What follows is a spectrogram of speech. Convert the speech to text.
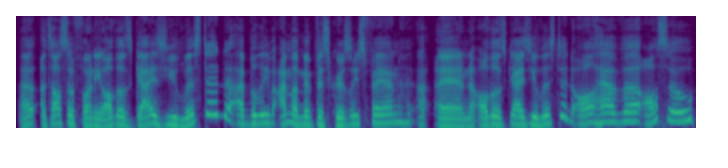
Uh, it's also funny. All those guys you listed, I believe I'm a Memphis Grizzlies fan, uh, and all those guys you listed all have uh, also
